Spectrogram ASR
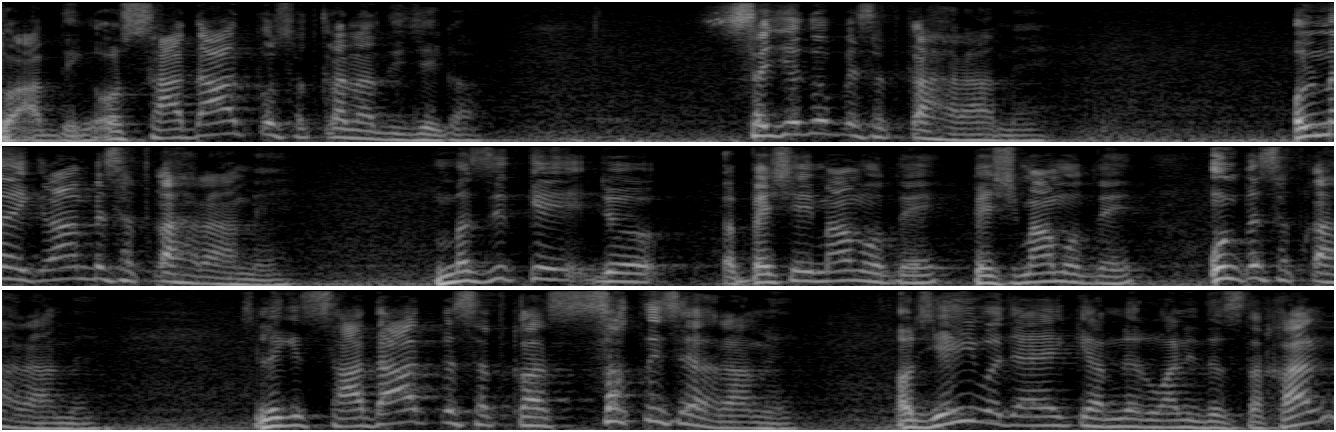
तो आप देंगे। और सादात को सदका ना दीजिएगा। सैदों पे सदका हराम है। उलमा इकराम पे सदका हराम है। मस्जिद के जो पेशे इमाम होते हैं पेश इमाम होते हैं उन पे सदका हराम है। लेकिन सादात पे सदका सख्ती से हराम है। और यही वजह है कि हमने रूहानी दस्तरखान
